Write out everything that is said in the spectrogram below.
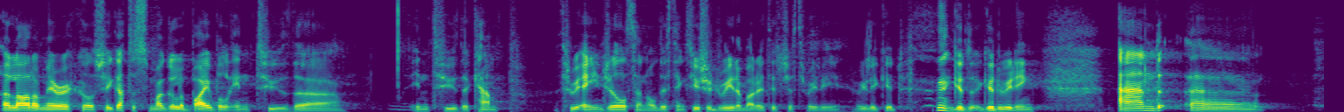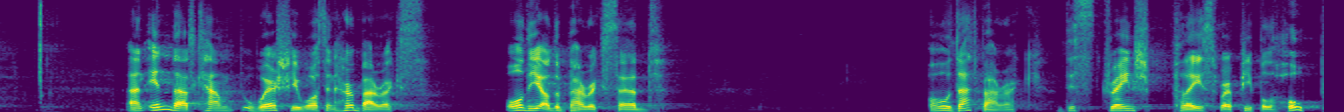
a lot of miracles, she got to smuggle a Bible into the, into the camp through angels and all these things. You should read about it. It's just really, really good, good, good reading. And uh, and in that camp where she was in her barracks, all the other barracks said, "Oh, that barrack, this strange place where people hope."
